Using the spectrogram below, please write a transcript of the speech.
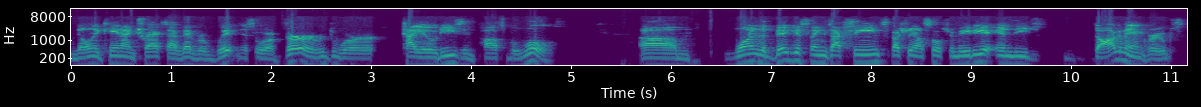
The only canine tracks I've ever witnessed or observed were coyotes and possible wolves. Um, one of the biggest things I've seen, especially on social media in these dogman groups,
